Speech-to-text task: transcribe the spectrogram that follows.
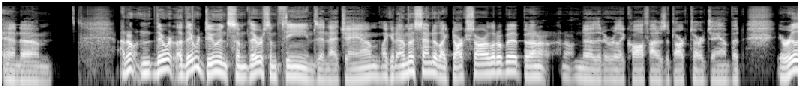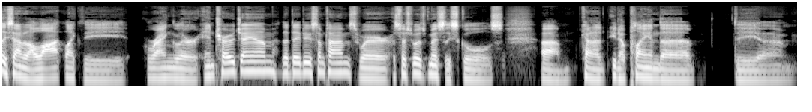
and um, I don't. There were they were doing some. There were some themes in that jam. Like it almost sounded like Dark Star a little bit, but I don't. I don't know that it really qualified as a Dark Star jam. But it really sounded a lot like the Wrangler intro jam that they do sometimes, where especially with mostly schools, um, kind of you know playing the the um,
